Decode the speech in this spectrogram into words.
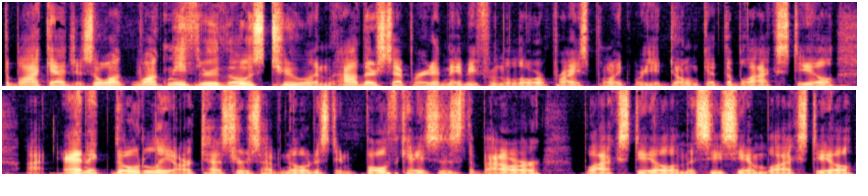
the black edges. So walk walk me through those two and how they're separated, maybe from the lower price point where you don't get the black steel. Uh, anecdotally, our testers have noticed in both cases, the Bauer black steel and the CCM black steel,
